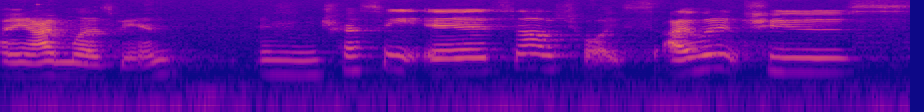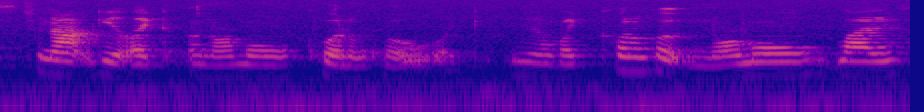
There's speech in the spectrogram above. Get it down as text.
I mean, I'm lesbian, and trust me, it's not a choice. I wouldn't choose to not get like a normal, quote unquote, like you know, like quote unquote normal life.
